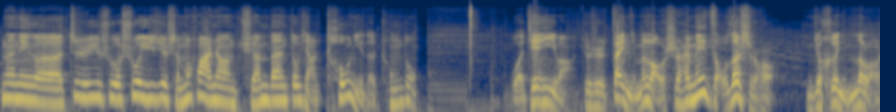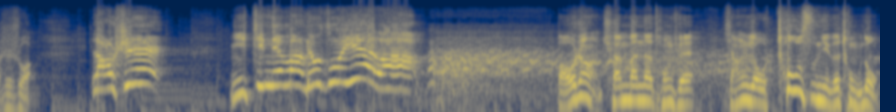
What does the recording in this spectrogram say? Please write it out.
那那个，至于说说一句什么话让全班都想抽你的冲动，我建议吧，就是在你们老师还没走的时候，你就和你们的老师说。老师，你今天忘留作业了，保证全班的同学想有抽死你的冲动。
